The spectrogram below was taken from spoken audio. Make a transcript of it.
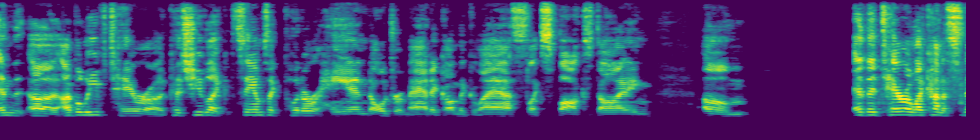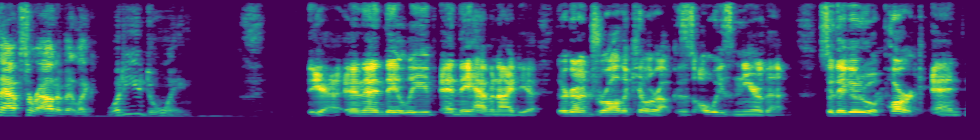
And uh, I believe Tara, because she like Sam's like put her hand all dramatic on the glass, like Spock's dying. Um, and then Tara like kind of snaps her out of it, like, "What are you doing?" Yeah, and then they leave and they have an idea. They're gonna draw the killer out because it's always near them. So they go to a park and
